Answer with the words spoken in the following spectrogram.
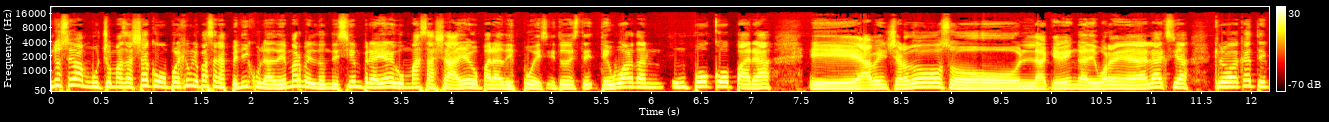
no se va mucho más allá, como por ejemplo pasa en las películas de Marvel, donde siempre hay algo más allá, hay algo para después. Entonces te, te guardan un poco para eh, Avenger 2 o la que venga de Guardianes de la Galaxia. Creo que acá te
